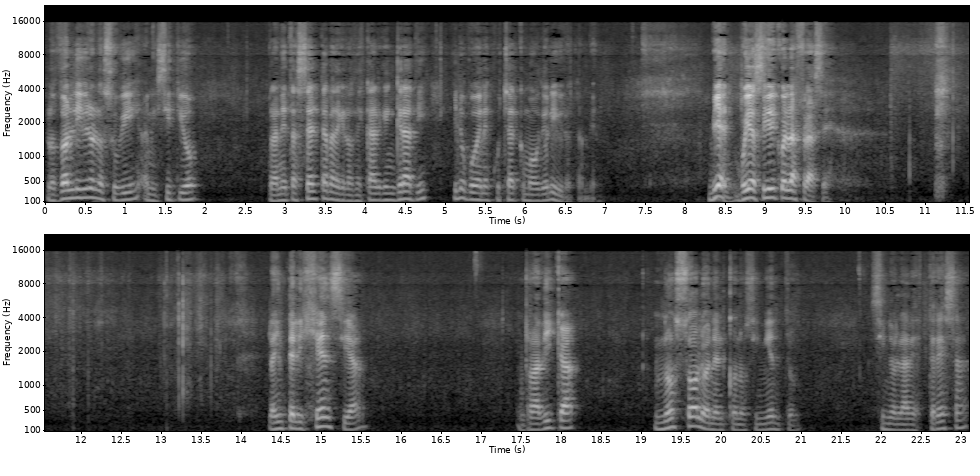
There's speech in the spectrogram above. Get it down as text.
Los dos libros los subí a mi sitio Planeta Celta para que los descarguen gratis y lo pueden escuchar como audiolibros también. Bien, voy a seguir con la frase. La inteligencia radica no solo en el conocimiento, sino en la destreza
